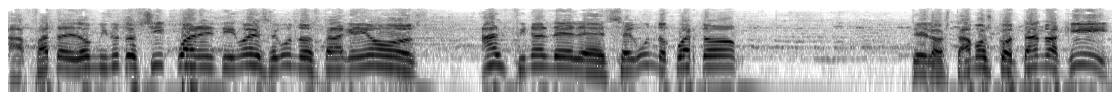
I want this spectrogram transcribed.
a falta de 2 minutos y 49 segundos para que lleguemos al final del eh, segundo cuarto. Te lo estamos contando aquí,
